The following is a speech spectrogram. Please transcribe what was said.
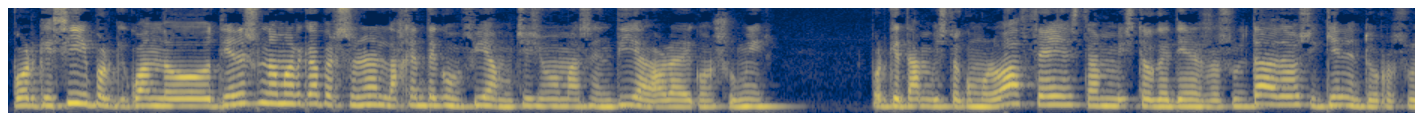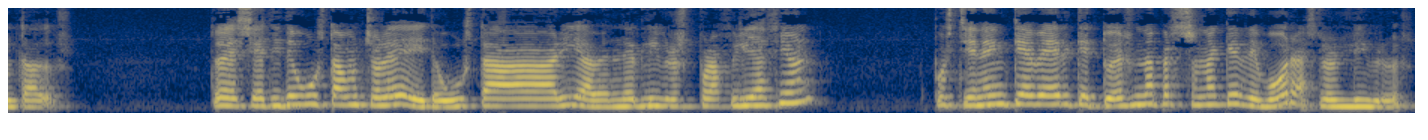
Porque sí, porque cuando tienes una marca personal la gente confía muchísimo más en ti a la hora de consumir. Porque te han visto cómo lo haces, te han visto que tienes resultados y quieren tus resultados. Entonces, si a ti te gusta mucho leer y te gustaría vender libros por afiliación, pues tienen que ver que tú eres una persona que devoras los libros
